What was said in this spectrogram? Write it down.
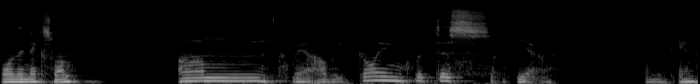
for the next one. Um, where are we going with this? Here, game.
